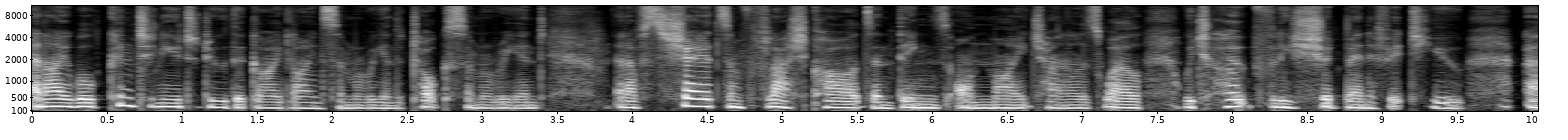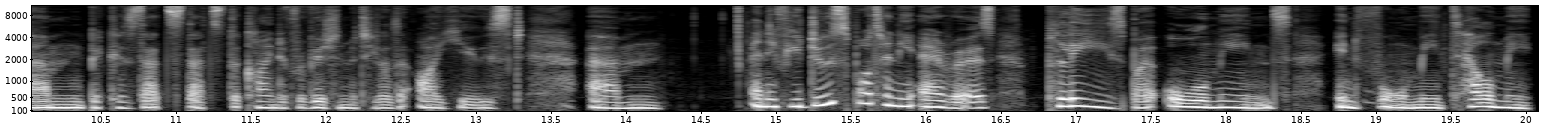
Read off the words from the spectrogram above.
And I will continue to do the guideline summary and the tog summary and and I've shared some flashcards and things on my channel as well, which hopefully should benefit you um, because that's that's the kind of revision material that I used. Um, and if you do spot any errors, please, by all means, inform me. Tell me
